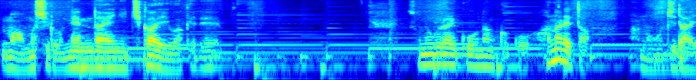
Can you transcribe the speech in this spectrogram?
まあ、むしろ年代に近いわけでそのぐらいこうなんかこう離れたあの時代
